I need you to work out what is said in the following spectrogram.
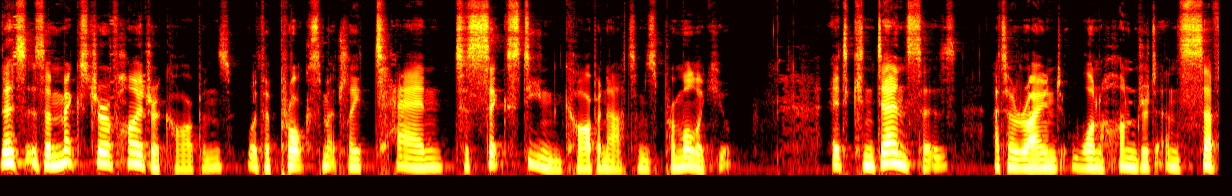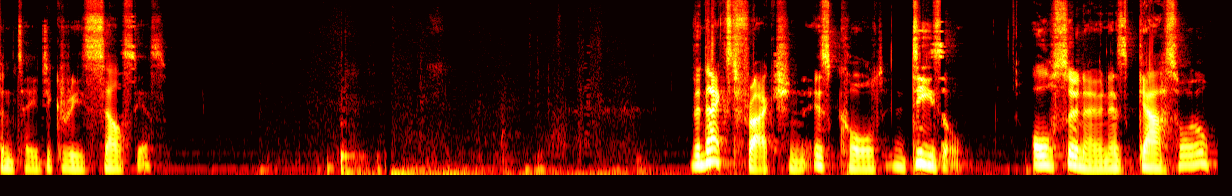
This is a mixture of hydrocarbons with approximately 10 to 16 carbon atoms per molecule. It condenses at around 170 degrees Celsius. The next fraction is called diesel, also known as gas oil.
